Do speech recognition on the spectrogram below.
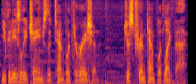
You can easily change the template duration. Just trim template like that.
